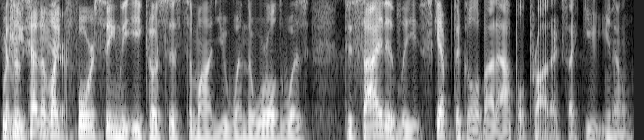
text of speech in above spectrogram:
which was kind of like forcing the ecosystem on you when the world was decidedly skeptical about Apple products. Like you, you know,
